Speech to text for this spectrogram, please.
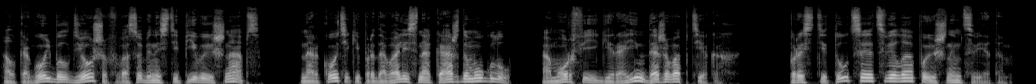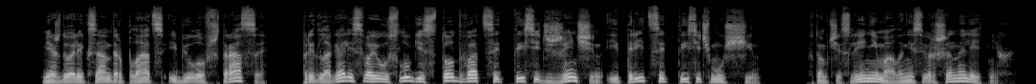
Алкоголь был дешев, в особенности пиво и шнапс, Наркотики продавались на каждом углу, а морфий и героин даже в аптеках. Проституция цвела пышным цветом. Между Александр-Плац и Бюловштрассе предлагали свои услуги 120 тысяч женщин и 30 тысяч мужчин, в том числе немало несовершеннолетних,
